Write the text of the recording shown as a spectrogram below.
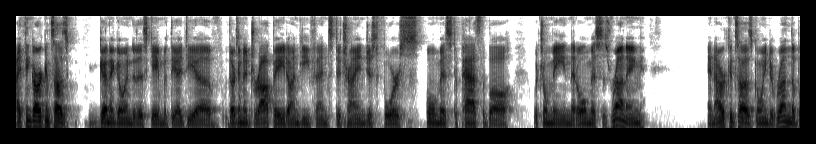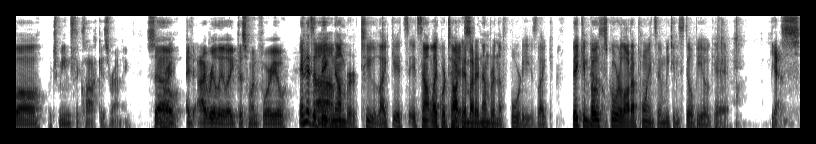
I think Arkansas is going to go into this game with the idea of they're going to drop eight on defense to try and just force Ole Miss to pass the ball, which will mean that Ole Miss is running and Arkansas is going to run the ball, which means the clock is running. So right. I, I, really like this one for you. And it's a big um, number too. Like it's it's not like we're talking about a number in the 40s. Like they can no. both score a lot of points and we can still be okay. Yes.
